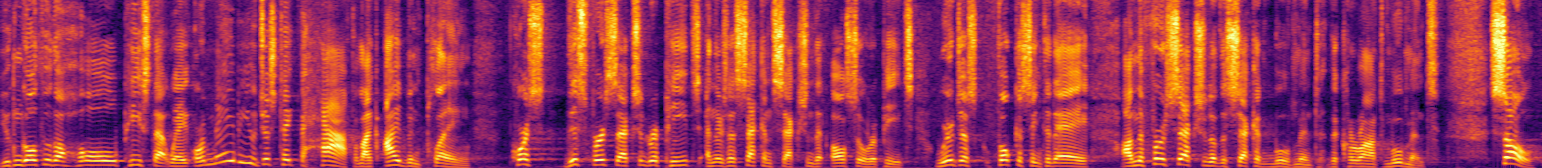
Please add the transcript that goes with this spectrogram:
You can go through the whole piece that way, or maybe you just take the half, like I've been playing. Of course, this first section repeats, and there's a second section that also repeats. We're just focusing today on the first section of the second movement, the courante movement. So,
